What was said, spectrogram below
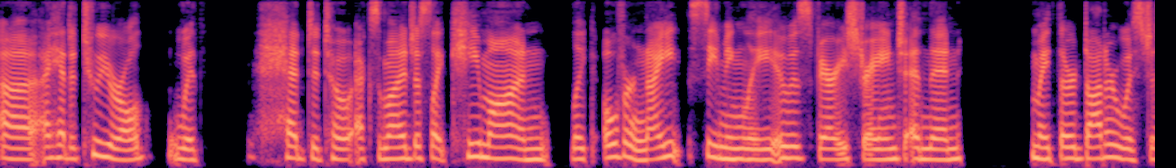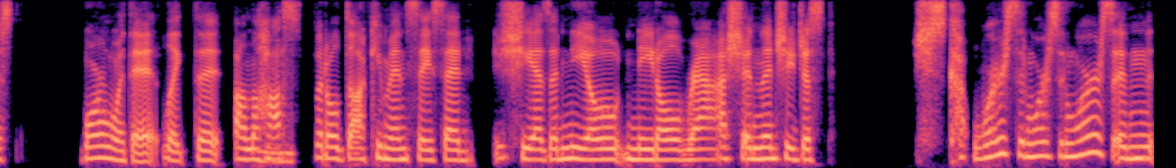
uh, I had a two year old with head to toe eczema. It just like came on like overnight, seemingly. It was very strange. And then my third daughter was just born with it. Like the on the mm-hmm. hospital documents, they said she has a neonatal rash. And then she just she's got worse and worse and worse. And,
